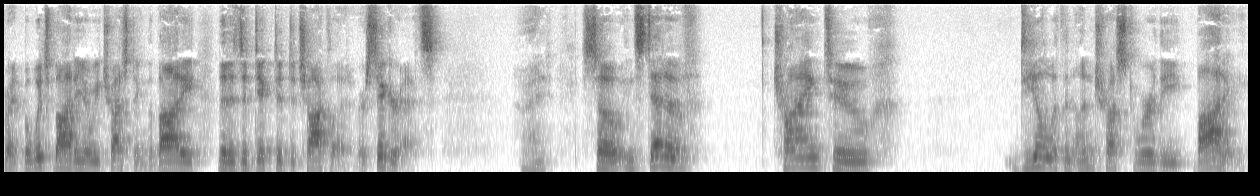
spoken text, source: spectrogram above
Right? But which body are we trusting? The body that is addicted to chocolate or cigarettes Right? So instead of trying to deal with an untrustworthy body,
